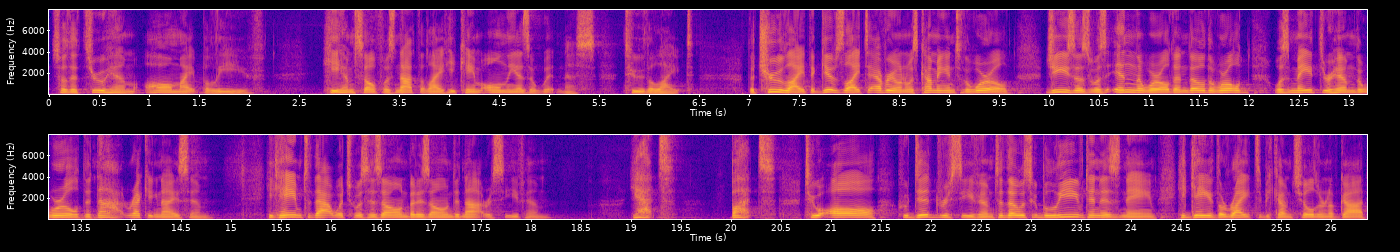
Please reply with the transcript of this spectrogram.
so that through him all might believe. He himself was not the light, he came only as a witness to the light. The true light that gives light to everyone was coming into the world. Jesus was in the world, and though the world was made through him, the world did not recognize him. He came to that which was his own, but his own did not receive him. Yet, but to all who did receive him, to those who believed in his name, he gave the right to become children of God,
